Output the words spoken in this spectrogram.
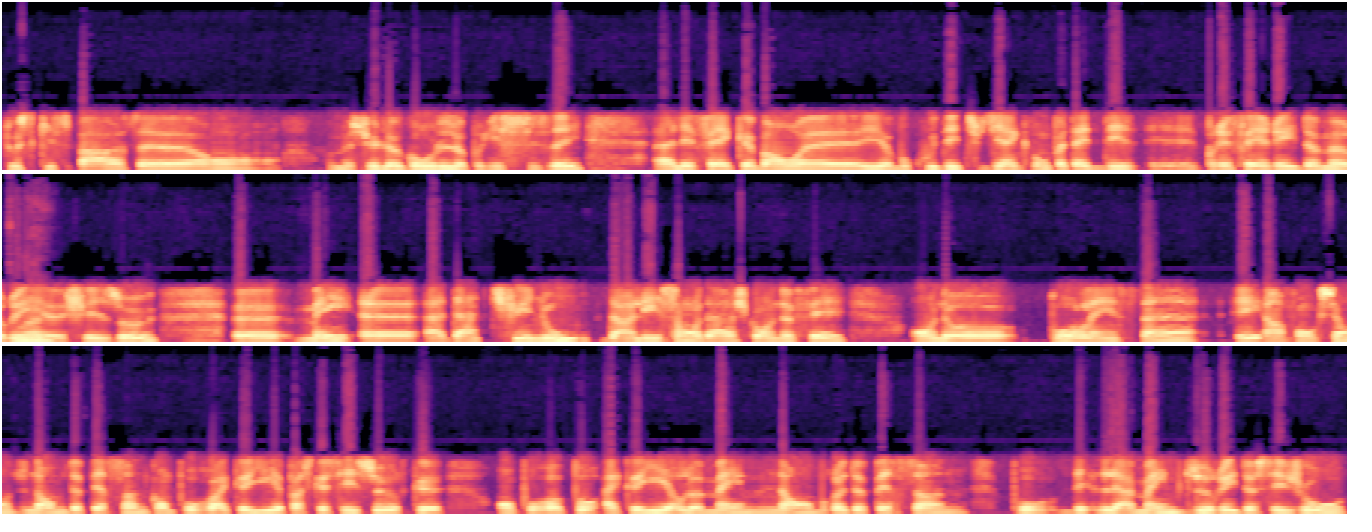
tout ce qui se passe, euh, on, M. Legault l'a précisé, à l'effet que, bon, il y a beaucoup d'étudiants qui vont peut-être préférer demeurer chez eux. mais à date, chez nous, dans les sondages qu'on a faits, on a pour l'instant et en fonction du nombre de personnes qu'on pourra accueillir, parce que c'est sûr que on pourra pas accueillir le même nombre de personnes pour la même durée de séjour,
